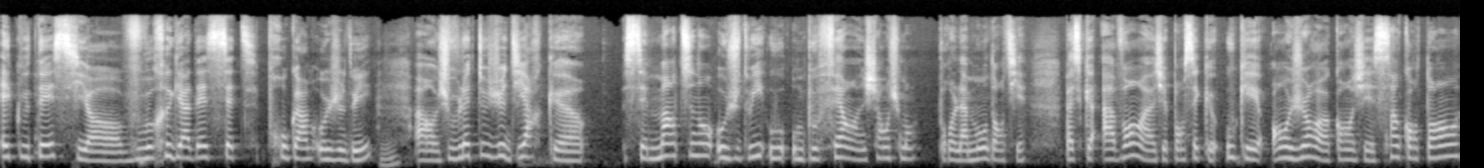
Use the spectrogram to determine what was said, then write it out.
écoutez, si vous regardez ce programme aujourd'hui, mhm. je voulais toujours dire que c'est maintenant, aujourd'hui, où on peut faire un changement pour le monde entier. Parce qu'avant, euh, j'ai pensé que, OK, un jour, euh, quand j'ai 50 ans,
